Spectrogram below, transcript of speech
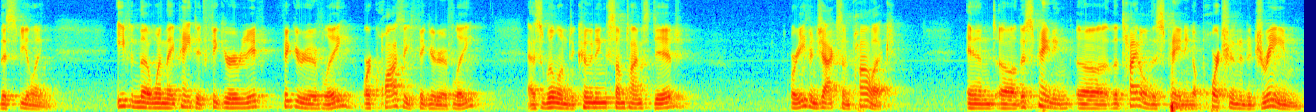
this feeling, even though when they painted figurative, figuratively or quasi figuratively, as Willem de Kooning sometimes did, or even Jackson Pollock. And uh, this painting, uh, the title of this painting, A Portrait in a Dream,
